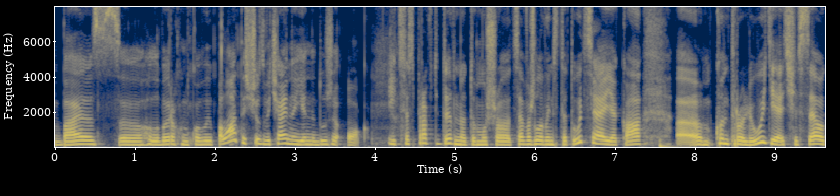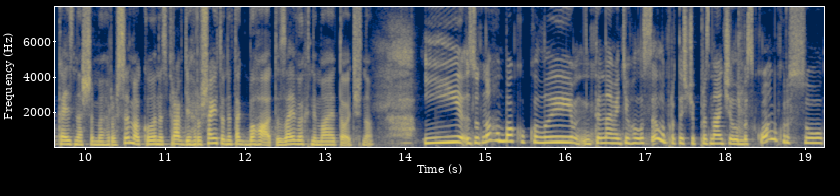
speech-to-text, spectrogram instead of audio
без е, голови рахункової палати, що звичайно є не дуже ок. І це справді дивно, тому що це важлива інституція, яка е, контролює, чи все окей з нашими грошима, коли насправді грошей то не так багато, зайвих немає точно. І з одного боку, коли ти навіть оголосила про те, що призначили без конкурсу,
